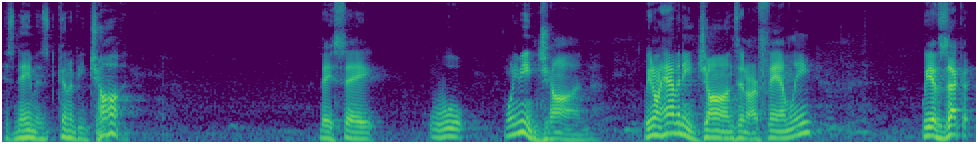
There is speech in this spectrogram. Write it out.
His name is going to be John. They say, well, what do you mean, John? We don't have any Johns in our family. We have, Zech-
